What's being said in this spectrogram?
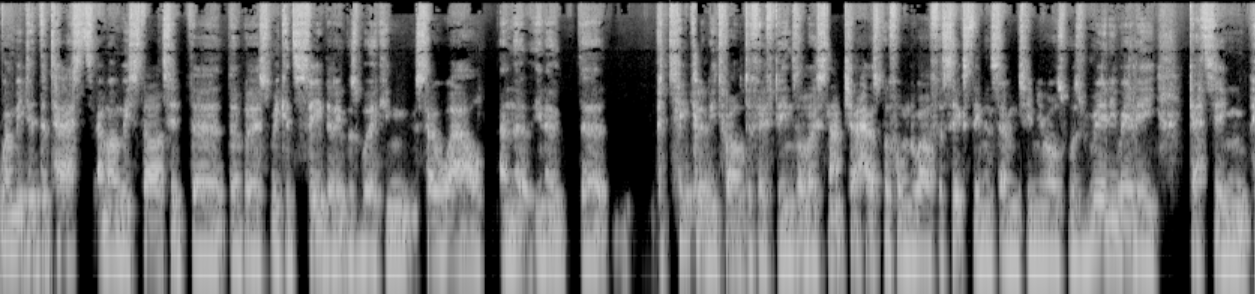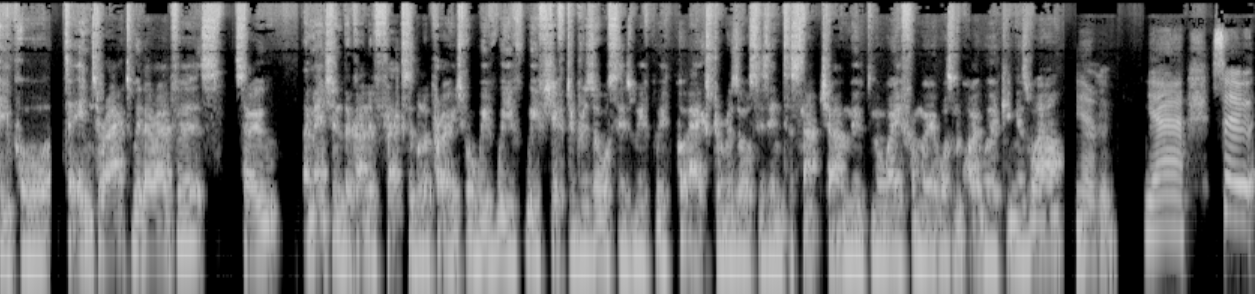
when we did the tests and when we started the, the burst, we could see that it was working so well and that, you know, the, particularly 12 to 15s, although Snapchat has performed well for 16 and 17 year olds, was really, really getting people to interact with our adverts. So I mentioned the kind of flexible approach. Well, we've we've we've shifted resources. We've we've put extra resources into Snapchat and moved them away from where it wasn't quite working as well. Yeah. Yeah. So,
